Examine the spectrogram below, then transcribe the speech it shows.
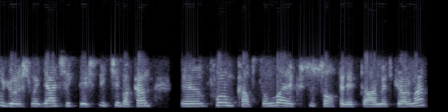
bu görüşme gerçekleşti. İki bakan e, forum kapsamında ayaküstü sohbet etti Ahmet Görmez.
